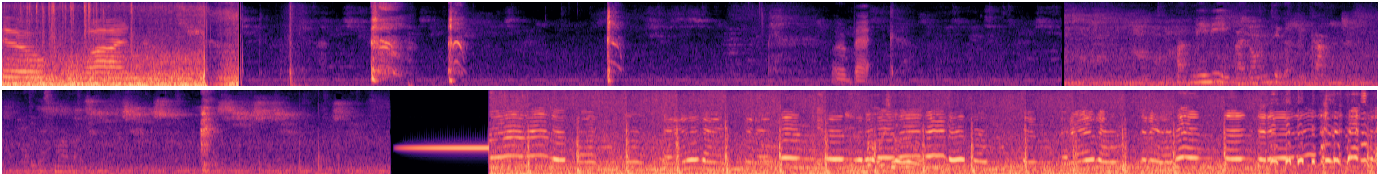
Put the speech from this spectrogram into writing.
two, one. We're back. But maybe if I don't take a big cup, I take a small one. Ha ha!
